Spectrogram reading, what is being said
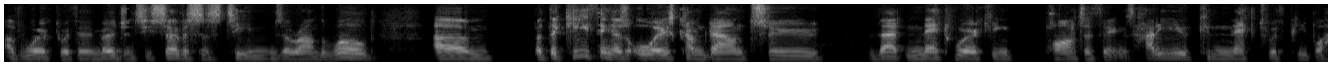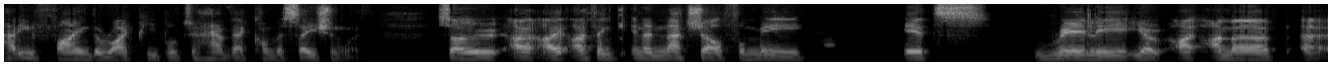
I've worked with emergency services teams around the world. Um, but the key thing has always come down to that networking part of things. How do you connect with people? How do you find the right people to have that conversation with? So I, I think in a nutshell, for me, it's really, you know, I, am a, a,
